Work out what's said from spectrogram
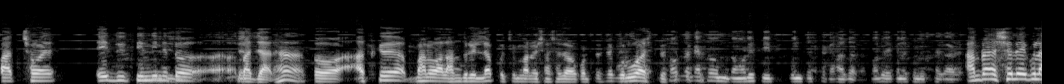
পাঁচ ছয় এই দুই তিন দিনে তো বাজার হ্যাঁ তো আজকে ভালো আলহামদুলিল্লাহ প্রচুর মানুষ আসা যাওয়া করতেছে গরু আসতেছে। আমরা আসলে এগুলো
